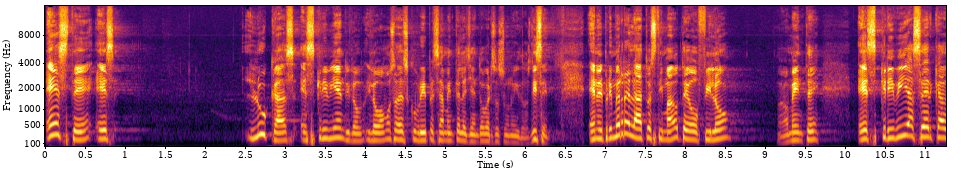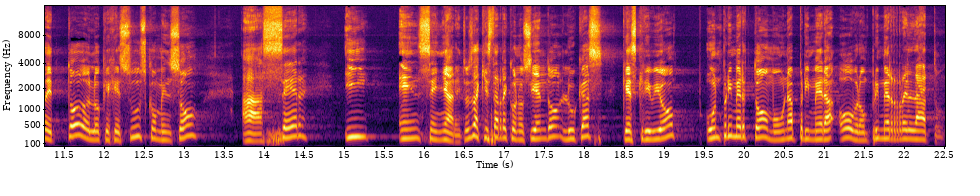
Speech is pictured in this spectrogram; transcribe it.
Este es Lucas escribiendo, y lo, vamos a descubrir precisamente leyendo versos 1 y 2. Dice, en el primer relato, estimado Teófilo, nuevamente, escribí acerca de todo lo que Jesús comenzó a hacer y enseñar. Entonces aquí está reconociendo Lucas que escribió un primer tomo, una primera obra, un primer relato.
